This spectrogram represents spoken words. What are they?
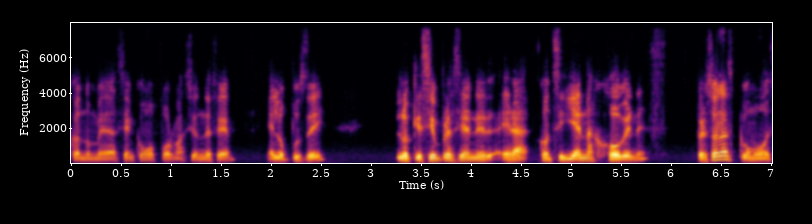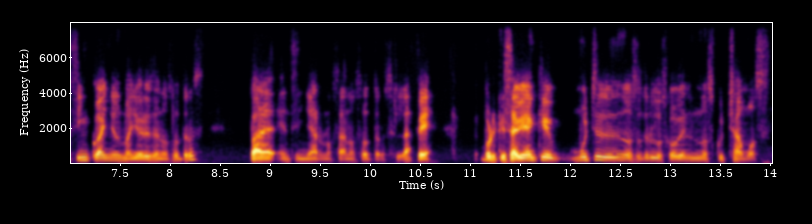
cuando me hacían como formación de fe, el Opus Dei, lo que siempre hacían era, conseguían a jóvenes, personas como cinco años mayores de nosotros, para enseñarnos a nosotros la fe. Porque sabían que muchas veces nosotros los jóvenes no escuchamos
